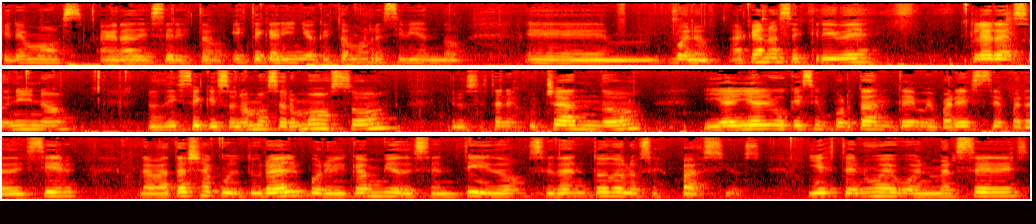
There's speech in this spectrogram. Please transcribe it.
queremos agradecer esto, este cariño que estamos recibiendo. Eh, bueno, acá nos escribe Clara Sonino, nos dice que sonamos hermoso, que nos están escuchando y hay algo que es importante, me parece, para decir, la batalla cultural por el cambio de sentido se da en todos los espacios y este nuevo en Mercedes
